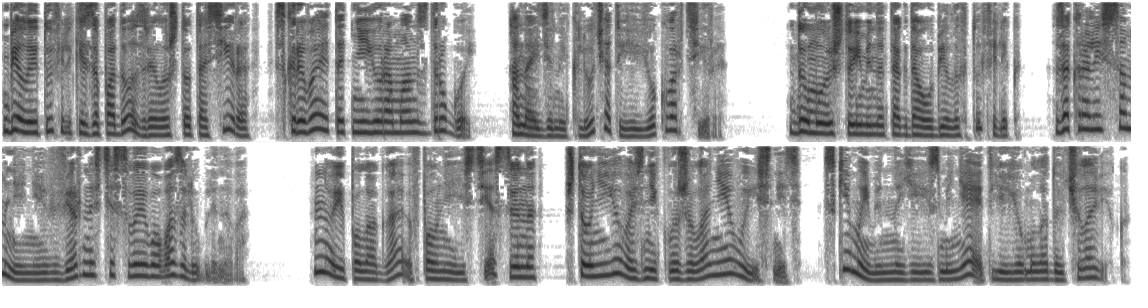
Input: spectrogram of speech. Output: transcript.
Белые туфельки заподозрила, что Тасира скрывает от нее роман с другой, а найденный ключ от ее квартиры. Думаю, что именно тогда у белых туфелек закрались сомнения в верности своего возлюбленного. Ну и, полагаю, вполне естественно, что у нее возникло желание выяснить, с кем именно ей изменяет ее молодой человек.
